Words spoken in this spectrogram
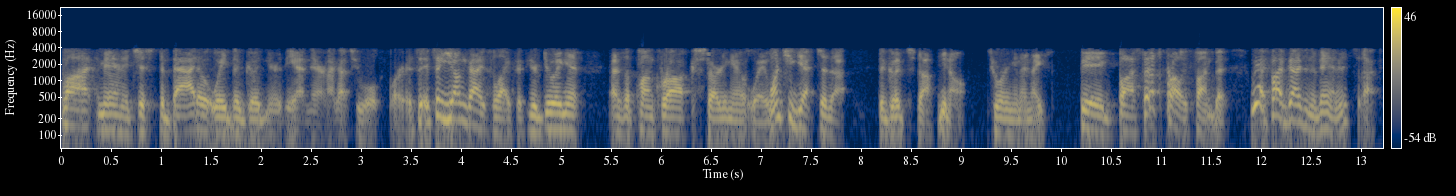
But man, it just the bad outweighed the good near the end there, and I got too old for it. It's it's a young guy's life if you're doing it as a punk rock starting out way. Once you get to the the good stuff, you know, touring in a nice big bus. That's probably fun, but we had five guys in the van and it sucked.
